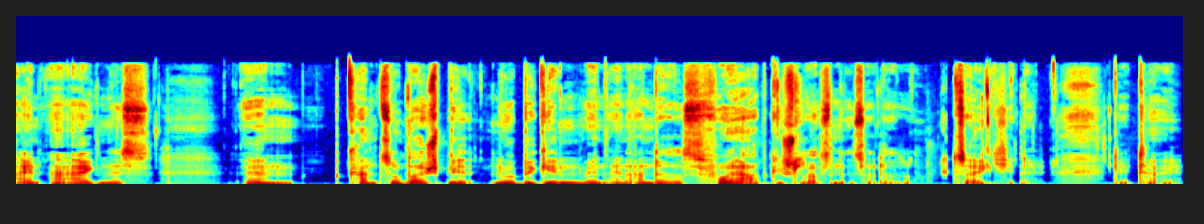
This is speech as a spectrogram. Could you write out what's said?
ein Ereignis ähm, kann zum Beispiel nur beginnen, wenn ein anderes vorher abgeschlossen ist oder so. Zeige ich in Detail.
